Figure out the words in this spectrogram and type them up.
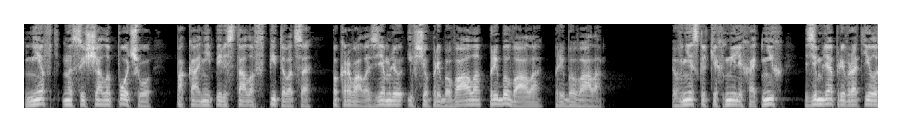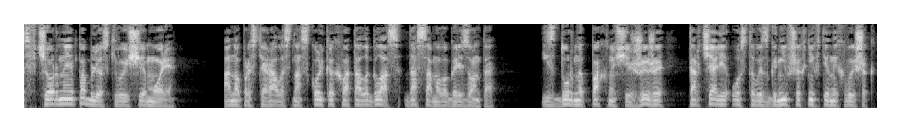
Нефть насыщала почву, пока не перестала впитываться — покрывала землю и все пребывало, пребывало, пребывало. В нескольких милях от них земля превратилась в черное поблескивающее море. Оно простиралось, насколько хватало глаз, до самого горизонта. Из дурно пахнущей жижи торчали остовы сгнивших нефтяных вышек,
